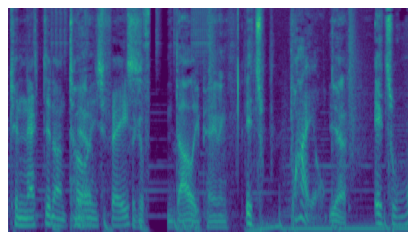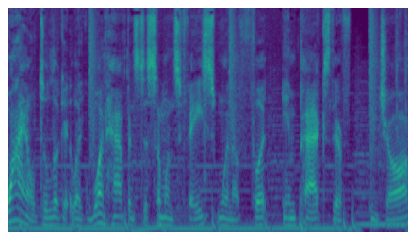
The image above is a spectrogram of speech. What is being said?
connected on Tony's face. It's like a f***ing Dalí painting. it's wild. Yeah. It's wild to look at like what happens to someone's face when a foot impacts their f***ing jaw.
